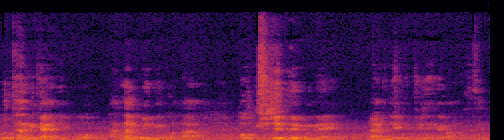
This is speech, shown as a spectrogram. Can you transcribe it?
못하는 게 아니고 안 하고 있는 거다. 법 규제 때문에 라는 얘기들이 되게 많거든요.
